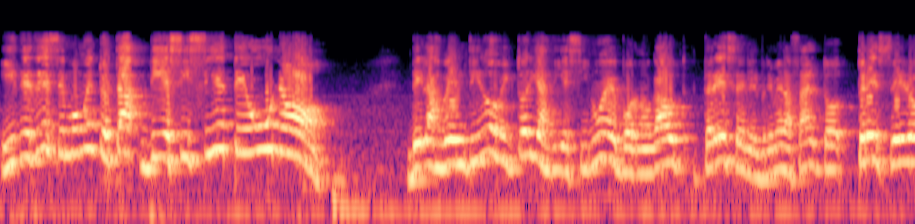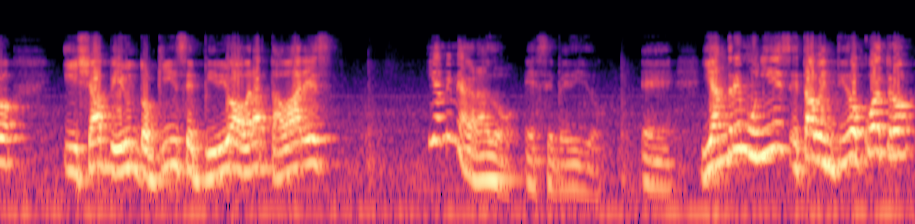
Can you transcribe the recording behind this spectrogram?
y desde ese momento está 17-1. De las 22 victorias, 19 por nocaut, 13 en el primer asalto, 3-0 y ya pidió un top 15, pidió a Brad Tavares y a mí me agradó ese pedido. Eh, y André Muñiz está 22-4,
